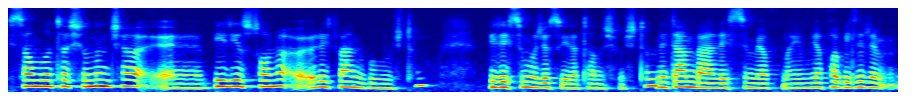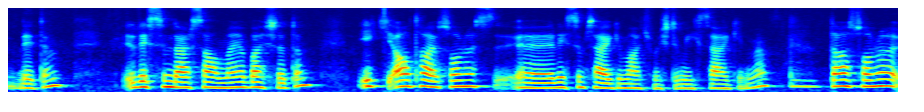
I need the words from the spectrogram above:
İstanbul'a taşınınca e, bir yıl sonra öğretmen bulmuştum. Bir resim hocasıyla tanışmıştım. Neden ben resim yapmayayım, yapabilirim dedim. Resim dersi almaya başladım. İlk 6 ay sonra e, resim sergimi açmıştım ilk sergimi. Daha sonra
